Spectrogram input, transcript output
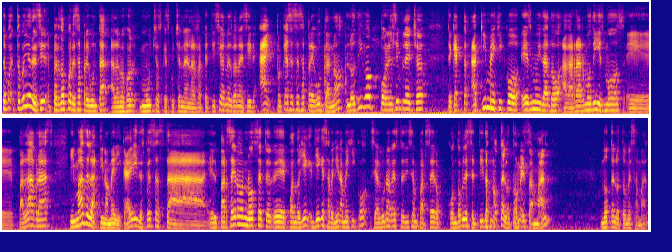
Te, te voy a decir, perdón por esa pregunta, a lo mejor muchos que escuchen en las repeticiones van a decir, ay, ¿por qué haces esa pregunta? No, lo digo por el simple hecho de que aquí México es muy dado a agarrar modismos, eh, palabras, y más de Latinoamérica, ¿eh? Y después hasta el parcero, no se te, eh, cuando llegue- llegues a venir a México, si alguna vez te dicen parcero con doble sentido, no te lo tomes a mal, no te lo tomes a mal.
